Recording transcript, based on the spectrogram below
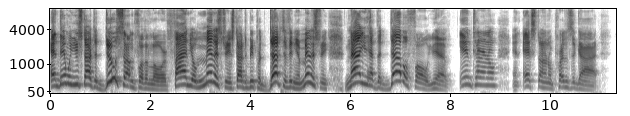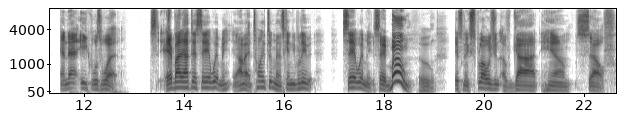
And then when you start to do something for the Lord, find your ministry and start to be productive in your ministry, now you have the double fold. You have internal and external presence of God, and that equals what? Everybody out there say it with me. I'm at 22 minutes. Can you believe it? Say it with me. Say boom. Ooh. It's an explosion of God Himself.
